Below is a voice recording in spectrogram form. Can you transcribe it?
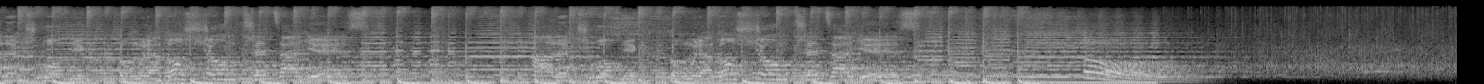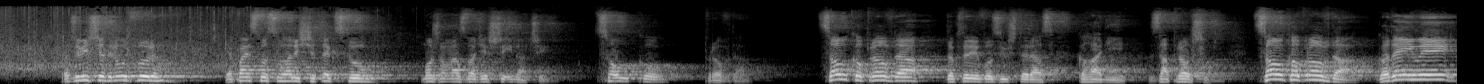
ale człowiek tą radością przeca jest. Ale człowiek tą radością przeca jest. O! Oczywiście ten utwór, jak Państwo słuchaliście tekstu, można nazwać jeszcze inaczej. Cołko prawda. Cołko prawda, do której was już teraz, kochani, zaproszę. Cołko prawda, godejmy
